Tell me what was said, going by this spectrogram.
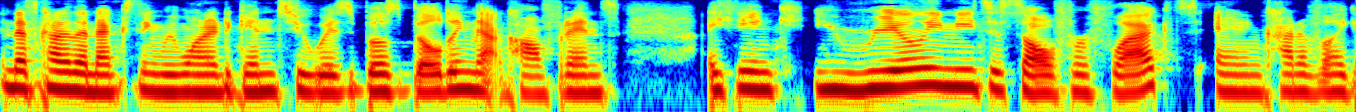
And that's kind of the next thing we wanted to get into is building that confidence. I think you really need to self reflect and kind of like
